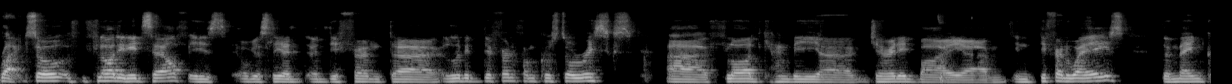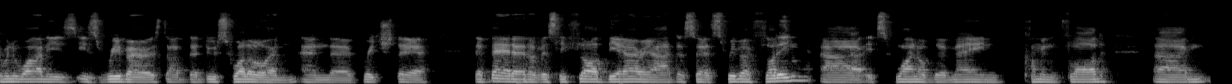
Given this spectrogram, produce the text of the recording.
Right. So flooding itself is obviously a, a different, uh, a little bit different from coastal risks. Uh, flood can be uh, generated by um, in different ways. The main common one is is rivers that, that do swallow and and uh, breach their their bed and obviously flood the area. So it's river flooding. Uh, it's one of the main common flood. Um,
